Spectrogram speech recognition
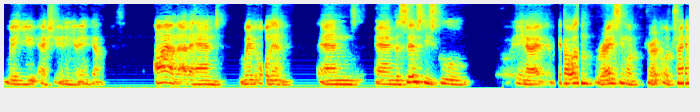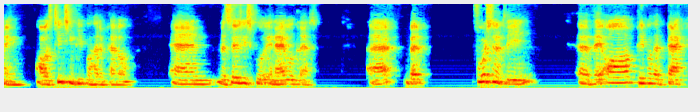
where you actually earning your income. I, on the other hand, went all in. And, and the Surfski school, you know, if I wasn't racing or, or training, I was teaching people how to paddle and the Surfski School enabled that. Uh, but fortunately, uh, there are people that back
